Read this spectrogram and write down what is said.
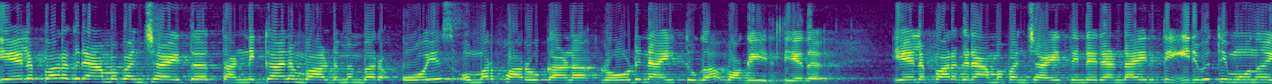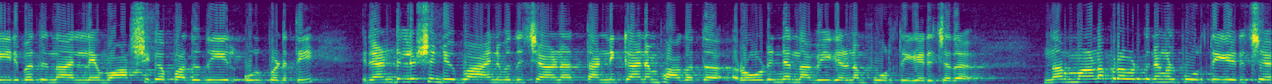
ഏലപ്പാറ ഗ്രാമപഞ്ചായത്ത് Thannikkanam ward member O S Umar ഫാറൂഖാണ് റോഡിനായി തുക വകയിരുത്തിയത്. ഏലപ്പാറ ഗ്രാമപഞ്ചായത്തിന്റെ രണ്ടായിരത്തി ഇരുപത്തിമൂന്ന് ഇരുപത്തിനാലിലെ വാർഷിക പദ്ധതിയിൽ ഉൾപ്പെടുത്തി രണ്ട് ലക്ഷം രൂപ അനുവദിച്ചാണ് തണ്ണിക്കാനം ഭാഗത്ത് റോഡിന്റെ നവീകരണം പൂർത്തീകരിച്ചത്. നിർമ്മാണ പ്രവർത്തനങ്ങൾ പൂർത്തീകരിച്ച്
